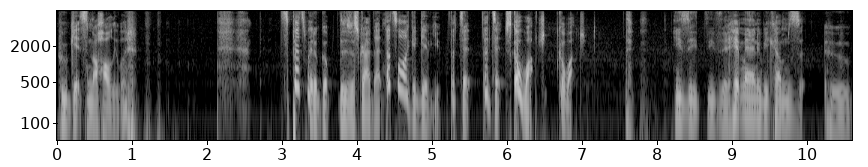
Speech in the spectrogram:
who gets into Hollywood. it's the best way to go to describe that. That's all I could give you. That's it. That's it. Just go watch. Go watch. he's a, he's a hitman who becomes who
